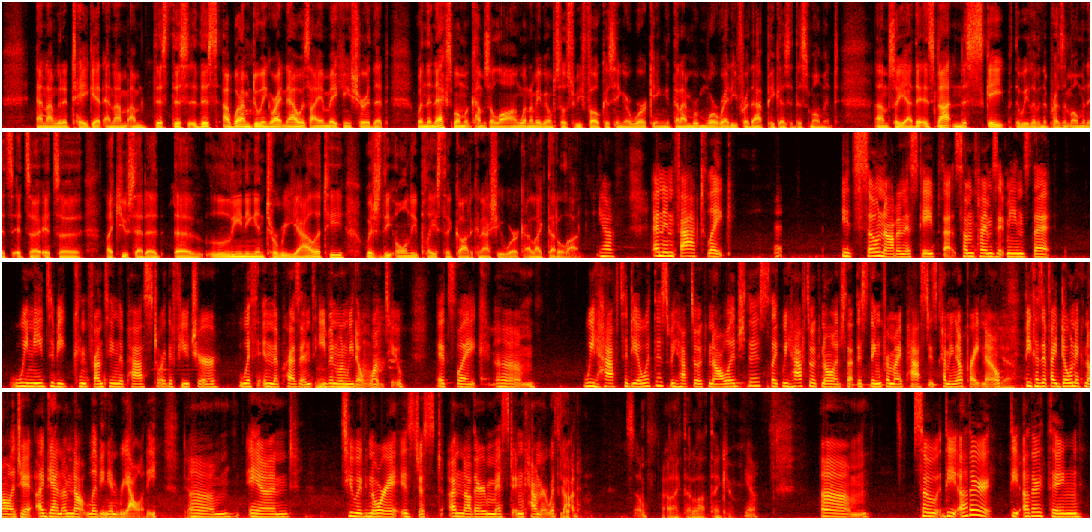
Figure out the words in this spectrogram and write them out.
and I'm going to take it and I'm I'm this this this uh, what I'm doing right now is I am making sure that when the next moment comes along when I, maybe I'm supposed to be focusing or working that I'm more ready for that because of this moment. Um, so yeah it's not an escape that we live in the present moment. It's it's a it's a like you said a, a leaning into reality which is the only place that God can actually work. I like that a lot. Yeah. And in fact, like, it's so not an escape that sometimes it means that we need to be confronting the past or the future within the present, even when we don't want to. It's like, um, we have to deal with this. We have to acknowledge this. Like, we have to acknowledge that this thing from my past is coming up right now. Yeah. Because if I don't acknowledge it, again, I'm not living in reality. Yeah. Um, and to ignore it is just another missed encounter with God. So, I like that a lot thank you yeah. Um, so the other the other thing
